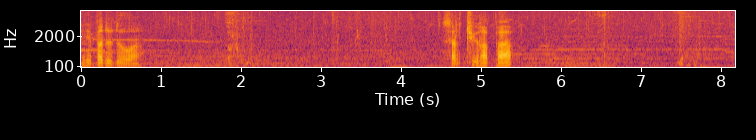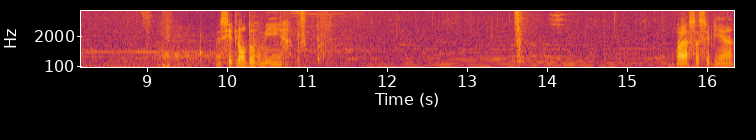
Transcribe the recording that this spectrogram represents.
Il n'est pas de dos. Hein. Ça le tuera pas. Essayer de l'endormir. Voilà, ça c'est bien.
